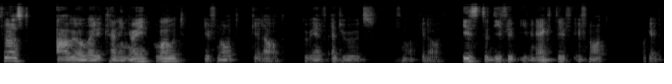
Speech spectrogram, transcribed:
first, are we already canning road? If not, get out. Do we have attributes? If not, get out. Is the DFIP even active? If not, forget it.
